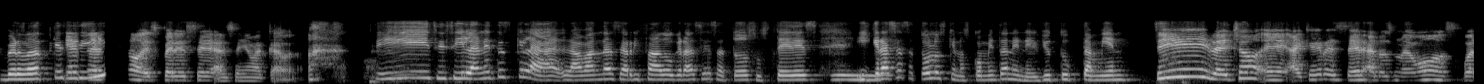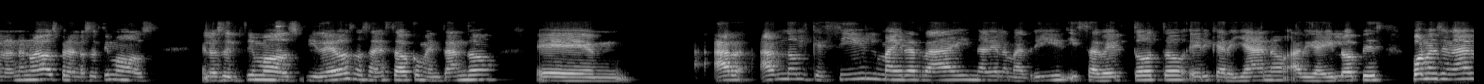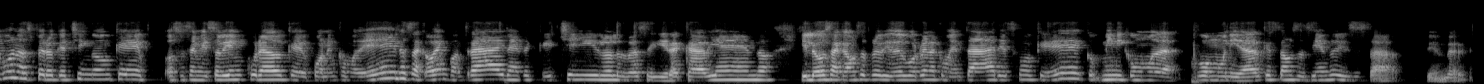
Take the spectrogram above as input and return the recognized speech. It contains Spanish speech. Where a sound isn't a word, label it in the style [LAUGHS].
¿Verdad que ¿qué sí? No, espérese al Sueño Macabro. [LAUGHS] Sí, sí, sí, la neta es que la, la banda se ha rifado, gracias a todos ustedes y gracias a todos los que nos comentan en el YouTube también. Sí, de hecho, eh, hay que agradecer a los nuevos, bueno, no nuevos, pero en los últimos, en los últimos videos nos han estado comentando eh, Ar- Arnold Quesil, Mayra Ray, Nadia La Madrid, Isabel Toto, Erika Arellano, Abigail López, por mencionar algunos, pero qué chingón que, o sea, se me hizo bien curado que ponen como de, eh, los acabo de encontrar, y la neta, qué chido, los voy a seguir acá viendo, y luego sacamos otro video y vuelven a comentar, es como que, eh, mini comunidad que estamos haciendo, y eso está bien verga.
